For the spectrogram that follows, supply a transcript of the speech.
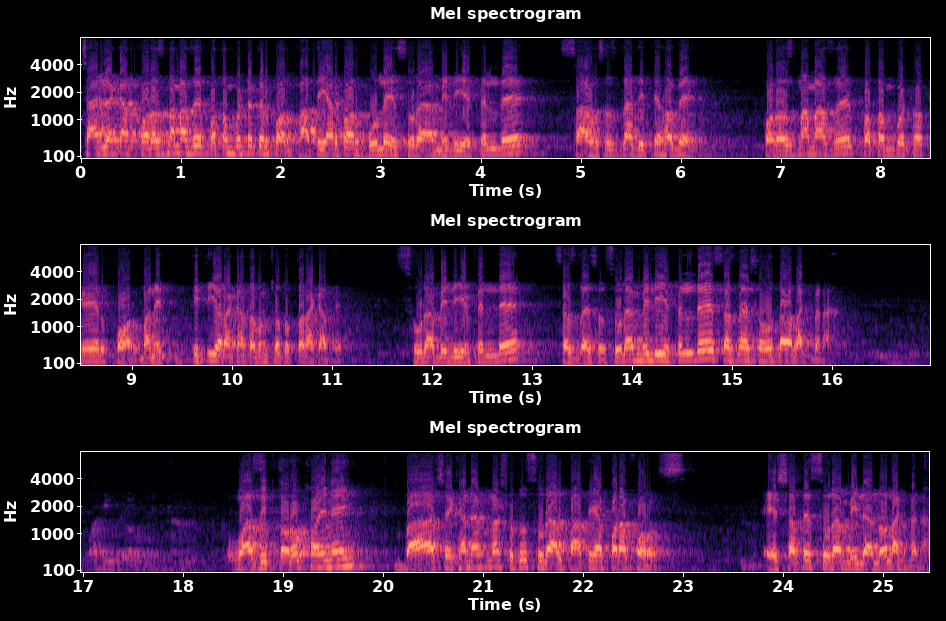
চার রেখাত ফরজ নামাজে প্রথম বৈঠকের পর ফাতিহার পর ভুলে সুরা মিলিয়ে ফেললে সাহসদা দিতে হবে। ফরজ নামাজে প্রথম বৈঠকের পর মানে তৃতীয় রাকাত এবং চতুর্থ রাকাতে। সুরা মিলিয়ে ফেললে সাজদায় সুরা মিলিয়ে ফেললে সাজদায় সহ দেওয়া লাগবে না। ওয়াজিব তরক হয় নাই, বা সেখানে আপনার শুধু সুরা আল ফাতিহা পড়া ফরজ। এর সাথে সুরা মিলানো লাগবে না।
